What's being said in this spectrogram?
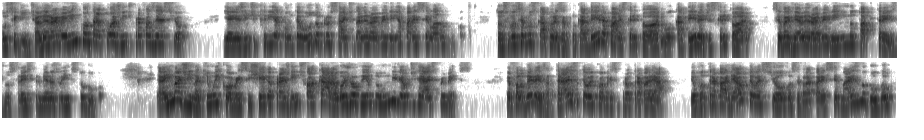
o seguinte, a Leroy Merlin contratou a gente para fazer SEO. E aí a gente cria conteúdo para o site da Leroy Merlin aparecer lá no Google. Então se você buscar, por exemplo, cadeira para escritório ou cadeira de escritório, você vai ver a Leroy Merlin no top 3, nos três primeiros links do Google. Aí imagina que um e-commerce chega para a gente e fala, cara, hoje eu vendo um milhão de reais por mês. Eu falo, beleza, traz o teu e-commerce para eu trabalhar. Eu vou trabalhar o teu SEO, você vai aparecer mais no Google,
